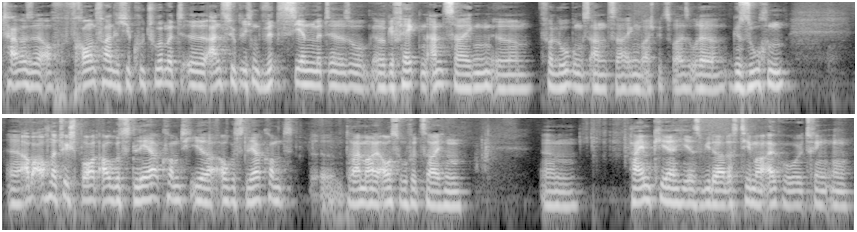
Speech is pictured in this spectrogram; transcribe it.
teilweise auch frauenfeindliche Kultur mit äh, anzüglichen Witzchen, mit äh, so äh, gefakten Anzeigen, äh, Verlobungsanzeigen beispielsweise oder Gesuchen. Äh, aber auch natürlich Sport. August Lehr kommt hier, August Lehr kommt äh, dreimal Ausrufezeichen. Ähm, Heimkehr, hier ist wieder das Thema Alkohol trinken.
